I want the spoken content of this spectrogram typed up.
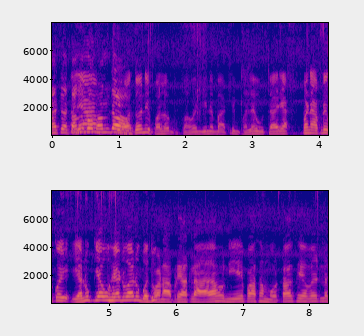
અચ્છા તમે કોઈ સમજાવો. વધો નહીં ભલે ભવનજીને બાટલી ભલે ઉતાર્યા. પણ આપણે કોઈ એનું કેવું હેડવાનું બધું? પણ આપણે આટલા આયા હો ને એ પાછા મોટા છે હવે એટલે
